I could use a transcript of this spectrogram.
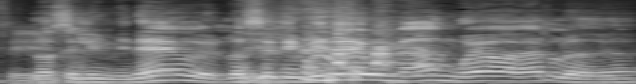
Sí, los sí. eliminé, güey. Los eliminé, güey. Me dan hueva verlo, güey.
